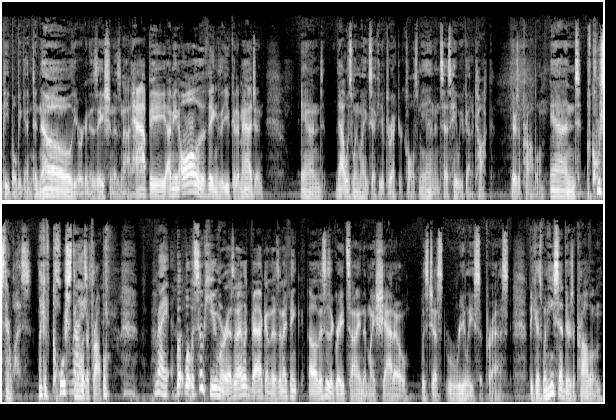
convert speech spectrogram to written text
People begin to know the organization is not happy. I mean, all of the things that you could imagine. And that was when my executive director calls me in and says, Hey, we've got to talk. There's a problem. And of course there was. Like, of course there was a problem. Right. But what was so humorous, and I look back on this and I think, oh, this is a great sign that my shadow was just really suppressed. Because when he said there's a problem,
